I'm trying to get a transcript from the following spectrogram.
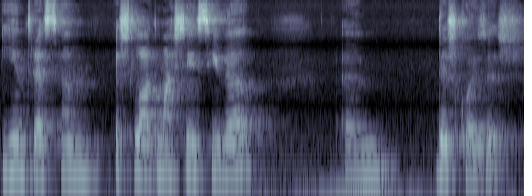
e interessa-me este lado mais sensível um, das coisas.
